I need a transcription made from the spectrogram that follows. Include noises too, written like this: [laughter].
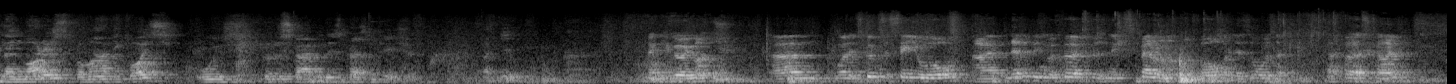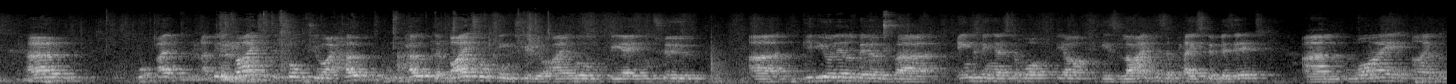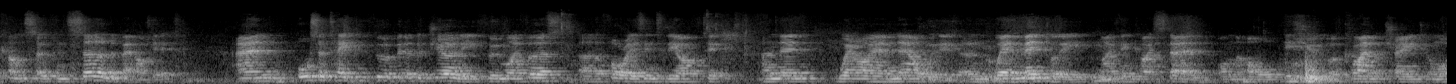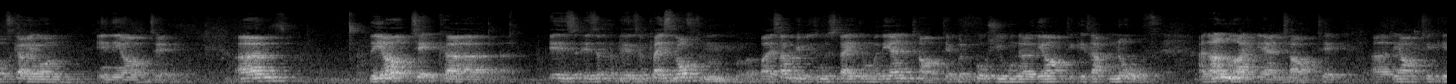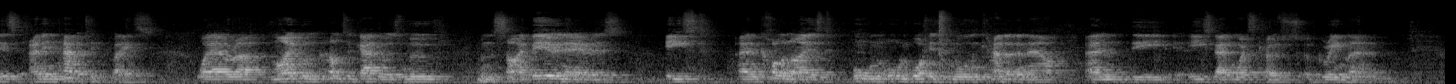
Glenn Morris from Arctic Voice, who's going to start with his presentation. Thank you. Thank you very much. Um, well, it's good to see you all. I've never been referred to as an experiment before, but there's always a, a first time. Um, well, I, have been invited to talk to you. I hope, I hope that by talking to you, I will be able to uh, give you a little bit of uh, inkling as to what the Arctic is like as a place to visit, um, why I've become so concerned about it, and also take you through a bit of a journey through my first uh, forays into the Arctic and then where I am now with it and where mentally I think I stand on the whole issue of climate change and what's going on in the Arctic. Um, the Arctic uh, is, is, a, is a place that often, by some people, is mistaken with the Antarctic, but of course you all know the Arctic is up north. And unlike the Antarctic, uh, the Arctic is an inhabited place where uh, migrant hunter-gatherers moved from the Siberian areas east and colonised all, all of what is northern Canada now and the east and west coasts of Greenland.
